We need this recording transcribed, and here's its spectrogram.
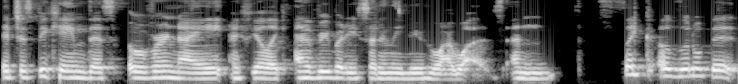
it just became this overnight, I feel like everybody suddenly knew who I was. And it's like a little bit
